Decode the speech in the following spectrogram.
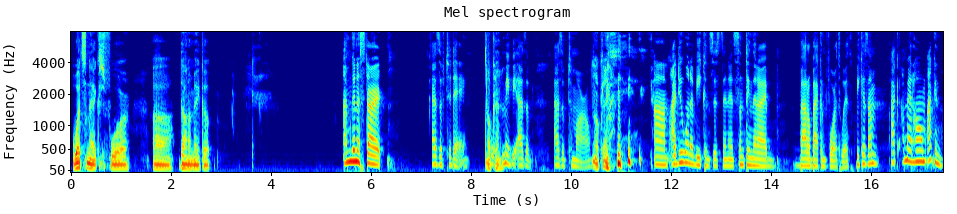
what's next for uh, Donna Makeup? I'm gonna start as of today. Okay, maybe as of as of tomorrow. okay, Um, I do want to be consistent. It's something that I battle back and forth with because I'm I, I'm at home. I can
